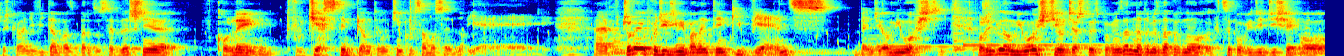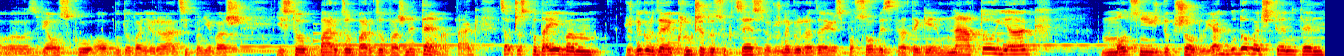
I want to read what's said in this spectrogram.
Cześć kochani, witam Was bardzo serdecznie w kolejnym, 25 odcinku Samosedno. Jej! E, Wczoraj obchodziliśmy walentynki, więc będzie o miłości. Może nie tyle o miłości, chociaż to jest powiązane, natomiast na pewno chcę powiedzieć dzisiaj o, o związku, o budowaniu relacji, ponieważ jest to bardzo, bardzo ważny temat. Tak? Cały czas podaję Wam różnego rodzaju klucze do sukcesu, różnego rodzaju sposoby, strategie na to, jak mocniej iść do przodu, jak budować ten, ten,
